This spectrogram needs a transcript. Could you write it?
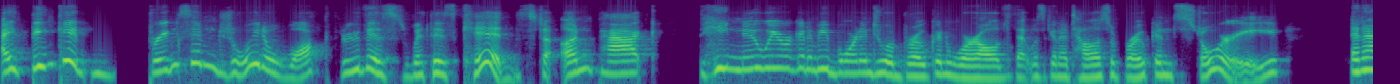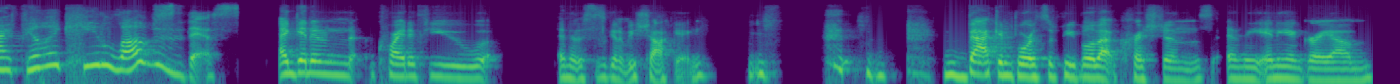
I think it brings him joy to walk through this with his kids to unpack. He knew we were going to be born into a broken world that was going to tell us a broken story. And I feel like he loves this. I get in quite a few, I know this is going to be shocking. back and forth with people about Christians and the Enneagram.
